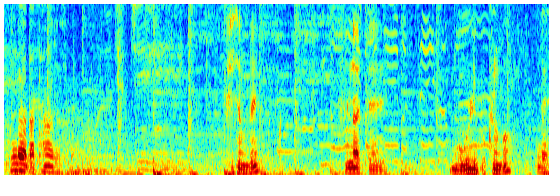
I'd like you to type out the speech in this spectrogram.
선배가 나타나줘서요. 비상벨? 불날 때뭐 울리고 그런 거? 네.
